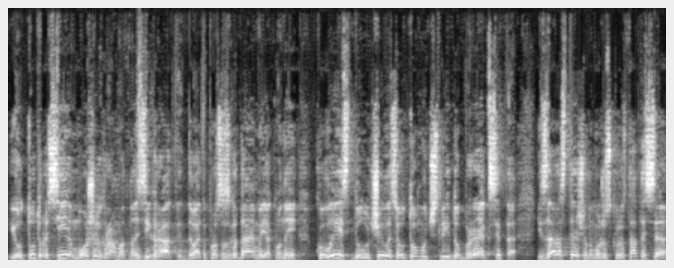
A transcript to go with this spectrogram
І отут Росія може грамотно зіграти. Давайте просто згадаємо, як вони колись долучилися, у тому числі до Брексита. І зараз теж вона може скористатися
